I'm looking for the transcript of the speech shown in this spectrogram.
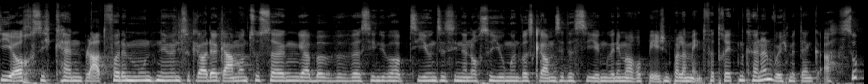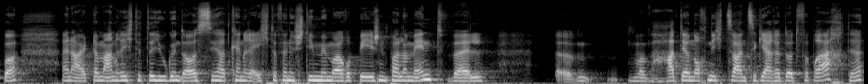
die auch sich kein Blatt vor den Mund nehmen, zu Claudia Gammann zu sagen, ja, aber wer sind überhaupt Sie und Sie sind ja noch so jung und was glauben Sie, dass Sie irgendwann im Europäischen Parlament vertreten können? Wo ich mir denke, ach super, ein alter Mann richtet der Jugend aus, sie hat kein Recht auf eine Stimme im Europäischen Parlament, weil ähm, man hat ja noch nicht 20 Jahre dort verbracht. Ja?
